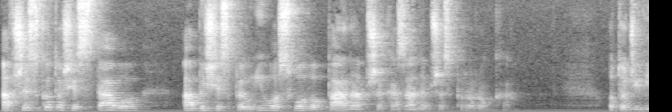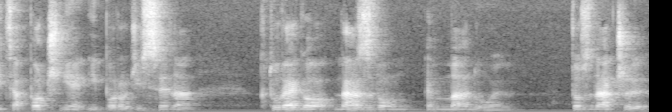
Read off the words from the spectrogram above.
A wszystko to się stało, aby się spełniło słowo Pana przekazane przez proroka. Oto dziewica pocznie i porodzi syna, którego nazwą Emmanuel, to znaczy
